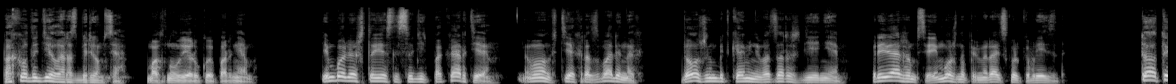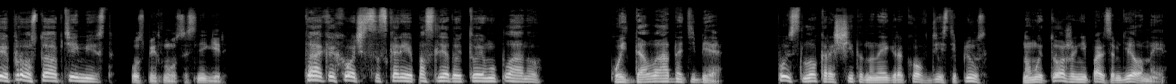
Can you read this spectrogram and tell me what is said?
«По ходу дела разберемся, махнул я рукой парням. Тем более, что если судить по карте, вон в тех развалинах должен быть камень возрождения. Привяжемся, и можно помирать, сколько влезет. «Да ты просто оптимист», — усмехнулся Снегирь. «Так и хочется скорее последовать твоему плану». «Ой, да ладно тебе. Пусть лок рассчитан на игроков 200+, но мы тоже не пальцем деланные».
